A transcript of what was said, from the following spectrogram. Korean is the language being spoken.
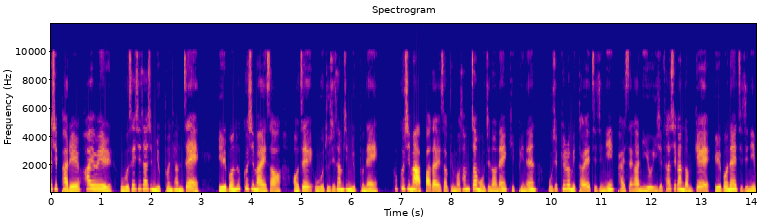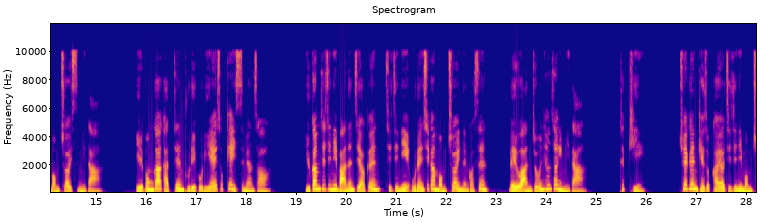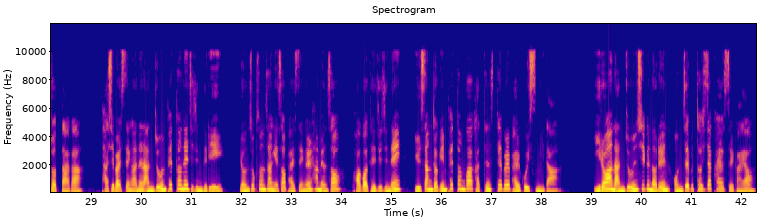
4월 18일 화요일 오후 3시 46분 현재 일본 후쿠시마에서 어제 오후 2시 36분에 후쿠시마 앞바다에서 규모 3.5 진원의 깊이는 50km의 지진이 발생한 이후 24시간 넘게 일본의 지진이 멈추어 있습니다. 일본과 같은 부리고리에 속해 있으면서 유감 지진이 많은 지역은 지진이 오랜 시간 멈추어 있는 것은 매우 안 좋은 현상입니다. 특히 최근 계속하여 지진이 멈추었다가 다시 발생하는 안 좋은 패턴의 지진들이 연속선상에서 발생을 하면서 과거 대지진의 일상적인 패턴과 같은 스텝을 밟고 있습니다. 이러한 안 좋은 시그널은 언제부터 시작하였을까요?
